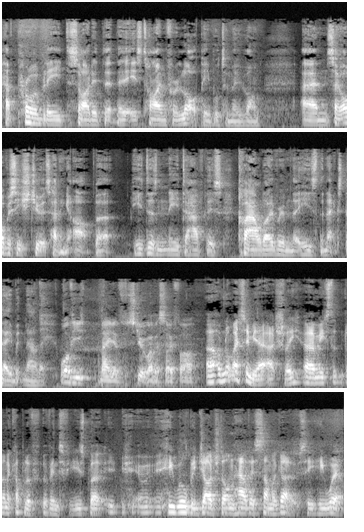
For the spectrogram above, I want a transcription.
have probably decided that, it's time for a lot of people to move on. Um, so obviously Stuart's heading it up, but he doesn't need to have this cloud over him that he's the next Dave McNally. What have you made of Stuart Webber so far? Uh, I've not met him yet, actually. Um, he's done a couple of, of interviews, but he, he will be judged on how this summer goes. He, he will,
